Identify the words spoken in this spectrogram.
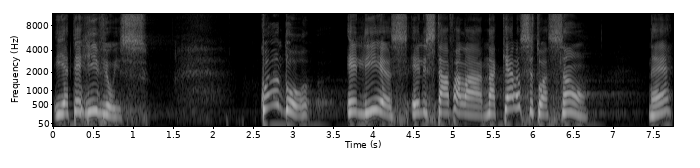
E é terrível isso. Quando Elias, ele estava lá naquela situação, né?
